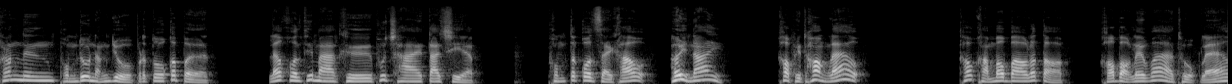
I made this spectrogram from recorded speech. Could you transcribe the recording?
ครั้งหนึ่งผมดูหนังอยู่ประตูก็เปิด แล้วคนที่มาคือผู้ชายตาเฉียบ ผมตะโกนใส่เขา เฮ้ยนาย เข้าผิดห้องแล้ว เขาขำเบาๆแล้วตอบ ขอบอกเลยว่าถูกแล้ว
